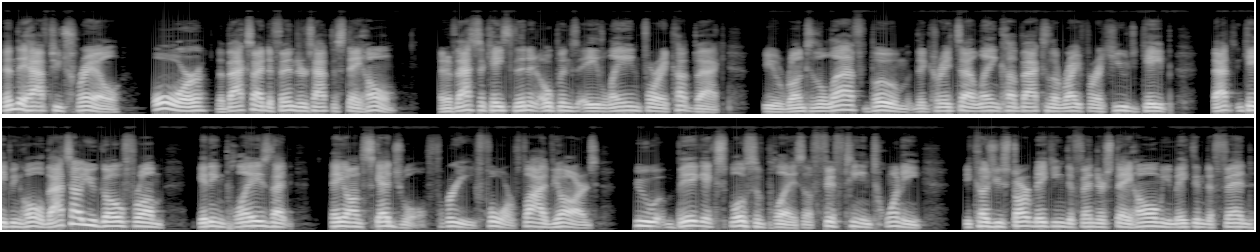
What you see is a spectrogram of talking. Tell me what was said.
then they have to trail, or the backside defenders have to stay home. And if that's the case, then it opens a lane for a cutback. You run to the left, boom, that creates that lane cut back to the right for a huge gape, that gaping hole. That's how you go from getting plays that stay on schedule, three, four, five yards, to big explosive plays of 15, 20, because you start making defenders stay home. You make them defend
